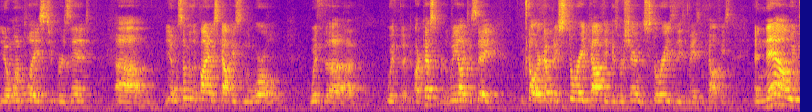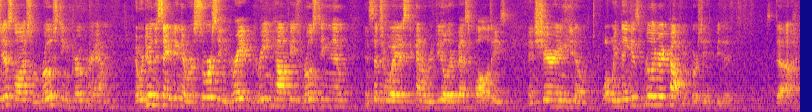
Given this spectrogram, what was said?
you know, one place to present, um, you know, some of the finest coffees in the world with, uh, with the, our customers. We like to say, we call our company Story Coffee because we're sharing the stories of these amazing coffees. And now we've just launched a roasting program and we're doing the same thing that we're sourcing great green coffees, roasting them in such a way as to kind of reveal their best qualities and sharing, you know, what we think is really great coffee. Of course, you have to be the, the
